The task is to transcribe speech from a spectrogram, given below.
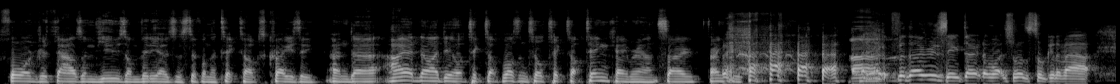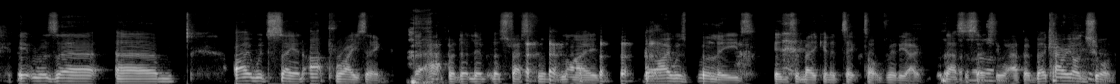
400,000 views on videos and stuff on the TikToks. Crazy. And uh, I had no idea what TikTok was until TikTok Ting came around. So thank you. For those who don't know what Sean's talking about, it was a, um, I would say, an uprising that happened at Limitless Festival Online, where I was bullied into making a TikTok video. That's essentially what happened. But carry on, Sean.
